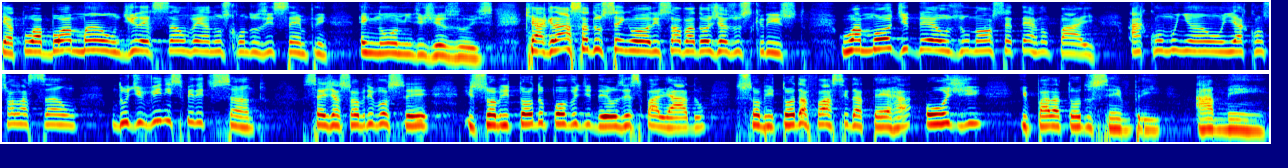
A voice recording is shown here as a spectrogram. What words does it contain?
Que a tua boa mão, direção venha nos conduzir sempre, em nome de Jesus. Que a graça do Senhor e Salvador Jesus Cristo, o amor de Deus, o nosso eterno Pai, a comunhão e a consolação do Divino Espírito Santo seja sobre você e sobre todo o povo de Deus espalhado sobre toda a face da terra, hoje e para todos sempre. Amém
